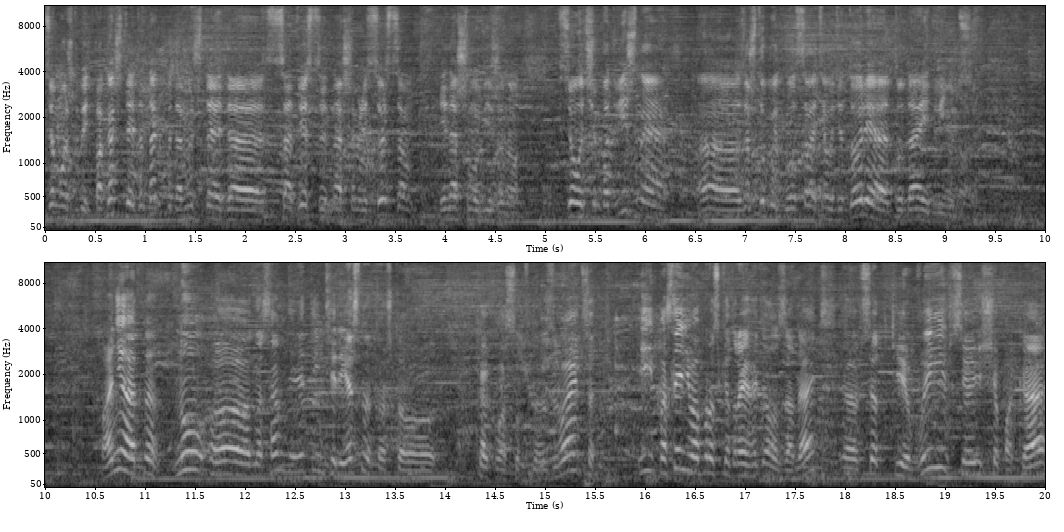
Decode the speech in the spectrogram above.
Все может быть. Пока что это так, потому что это соответствует нашим ресурсам и нашему вижену. Все очень подвижное, э, за что будет голосовать аудитория, туда и двинемся. Понятно. Ну, э, на самом деле это интересно, то, что как вас, собственно, называется. И последний вопрос, который я хотел задать. все-таки вы все еще пока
